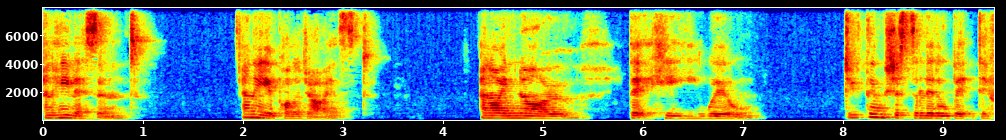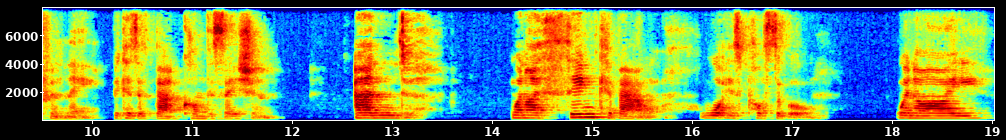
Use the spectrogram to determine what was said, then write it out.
And he listened and he apologized. And I know that he will do things just a little bit differently because of that conversation. And when I think about what is possible, when I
